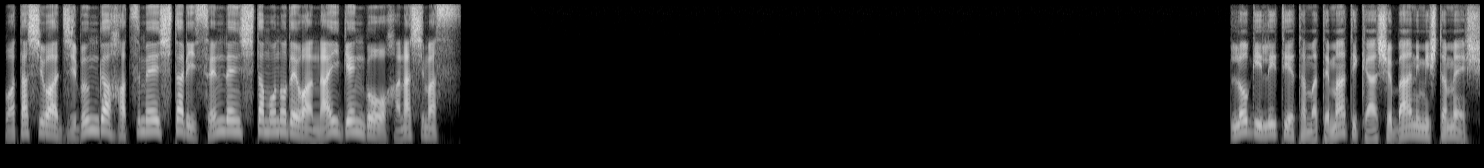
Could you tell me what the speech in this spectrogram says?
私は自分が発明したり洗練したものではない言語を話します。 לא גיליתי את המתמטיקה שבה אני משתמש.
